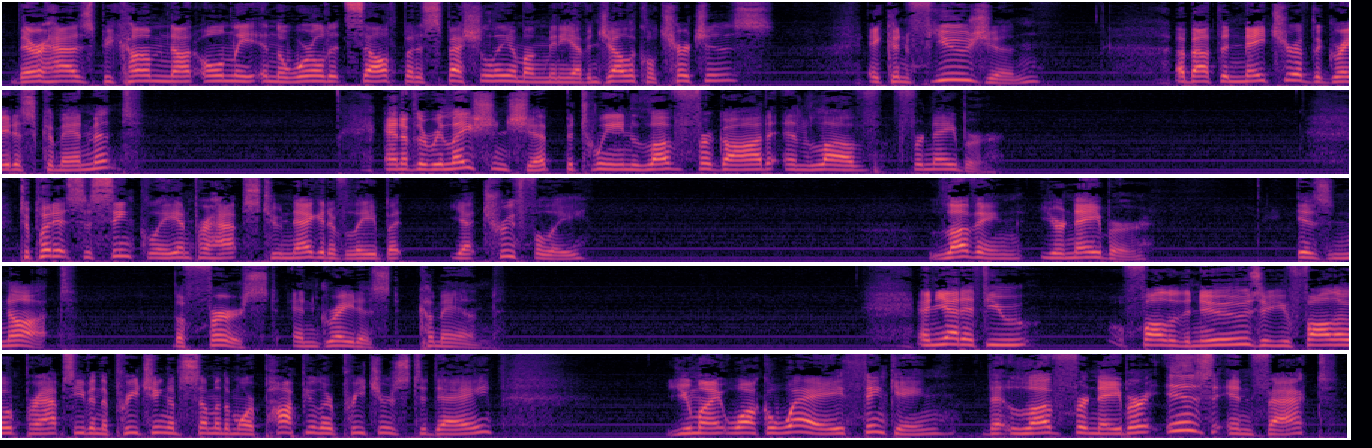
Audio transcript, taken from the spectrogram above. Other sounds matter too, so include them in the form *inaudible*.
there has become, not only in the world itself, but especially among many evangelical churches, a confusion about the nature of the greatest commandment and of the relationship between love for God and love for neighbor. To put it succinctly and perhaps too negatively, but yet truthfully, loving your neighbor is not the first and greatest command. And yet, if you follow the news or you follow perhaps even the preaching of some of the more popular preachers today, you might walk away thinking that love for neighbor is, in fact,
